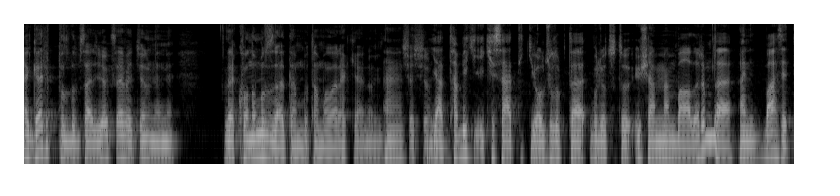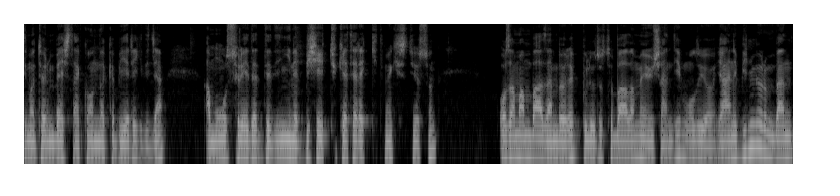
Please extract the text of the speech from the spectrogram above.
ya garip buldum sadece. Yoksa evet canım yani. Ve konumuz zaten bu tam olarak yani. O yüzden Evet. şaşırdım. Ya tabii ki 2 saatlik yolculukta Bluetooth'u üşenmem bağlarım da hani bahsettiğim atıyorum 5 dakika 10 dakika bir yere gideceğim. Ama o sürede dediğin yine bir şey tüketerek gitmek istiyorsun. O zaman bazen böyle Bluetooth'u bağlamaya üşendiğim oluyor. Yani bilmiyorum ben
